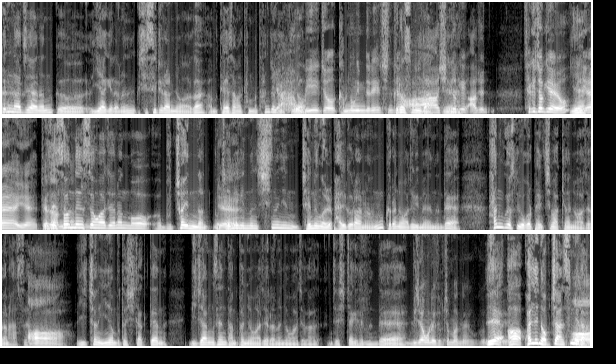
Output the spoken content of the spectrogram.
끝나지 않은 그 이야기라는 그 지슬이라는 영화가 아무 대상을 한번 탄 적이 야, 있고요. 우리 저 감독님들이 진짜 그렇습니다. 아, 실력이 예. 아주 세계적이에요. 예. 예, 예. 그래서. 썬댄스 영화제는 뭐 어, 묻혀 있는 또 예. 재능 있는 신인 재능을 발굴하는 그런 영화제로 유명했는데 한국에서도 이걸 벤치마킹한 영화제가 나왔어요. 아, 2002년부터 시작된 미장센 단편 영화제라는 영화제가 이제 시작이 됐는데 미장원에서 협찬 맞나요? 그- 예, 아 관련이 없지 않습니다. 아,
